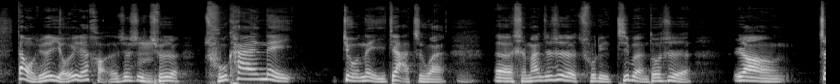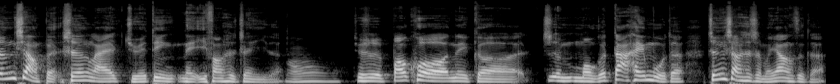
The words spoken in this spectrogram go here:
但我觉得有一点好的就是，嗯就是除开那就那一架之外，呃，审判之事的处理基本都是让真相本身来决定哪一方是正义的，哦，就是包括那个这某个大黑幕的真相是什么样子的，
